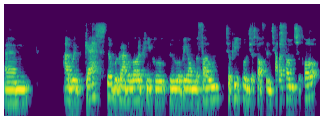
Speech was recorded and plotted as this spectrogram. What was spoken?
Um, I would guess that we're going to have a lot of people who will be on the phone to people just offering telephone support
